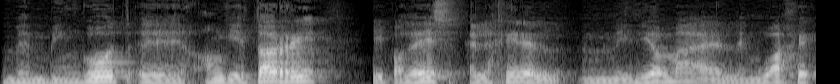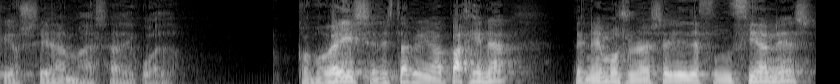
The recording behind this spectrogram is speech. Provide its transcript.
benvingut, eh, ongietorri, y podéis elegir el idioma, el lenguaje que os sea más adecuado. Como veis, en esta primera página tenemos una serie de funciones,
